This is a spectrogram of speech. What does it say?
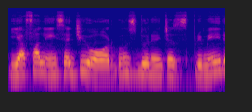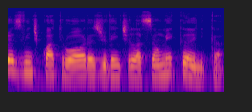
e a falência de órgãos durante as primeiras 24 horas de ventilação mecânica.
